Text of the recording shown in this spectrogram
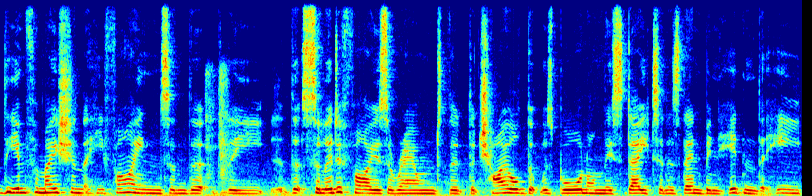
the information that he finds and that the that solidifies around the the child that was born on this date and has then been hidden that he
